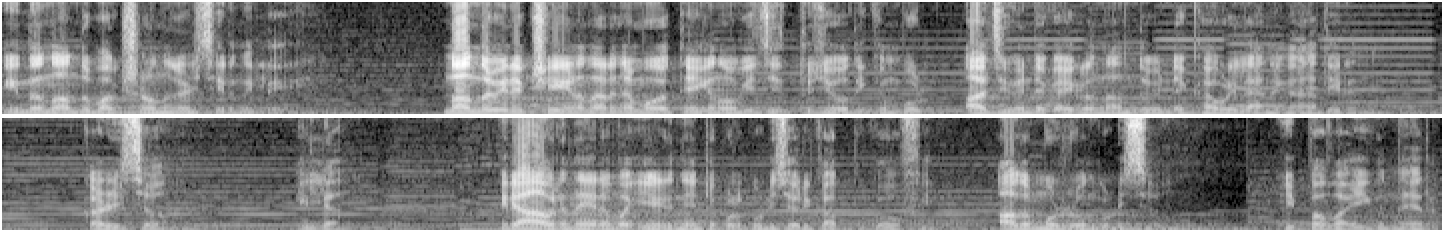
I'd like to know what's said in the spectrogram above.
ഇന്ന് നന്ദു ഭക്ഷണമൊന്നും കഴിച്ചിരുന്നില്ലേ? നന്ദുവിന്റെ ക്ഷീണം നിറഞ്ഞ മുഖത്തേക്ക് നോക്കി ചിത്തു ചോദിക്കുമ്പോൾ അജുവിന്റെ കൈകൾ നന്ദുവിന്റെ കവിളിൽ അനങ്ങാതിരുന്നു. കഴിച്ചോ? ഇല്ല. രാവിലെ നേരം വൈകി എഴുന്നേറ്റപ്പോൾ കുടിച്ച ഒരു കപ്പ് കോഫി. അത് മുഴുവൻ കുടിച്ചു? ഇപ്പൊ വൈകുന്നേരം.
